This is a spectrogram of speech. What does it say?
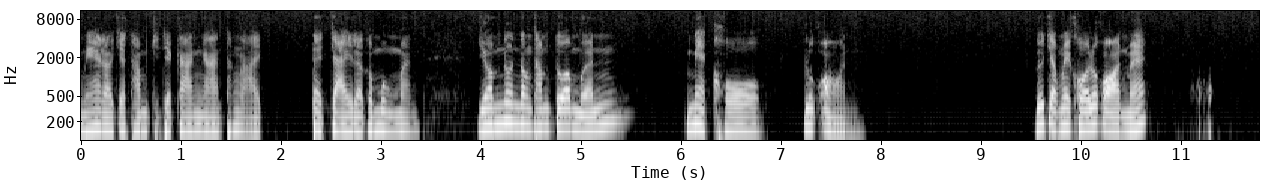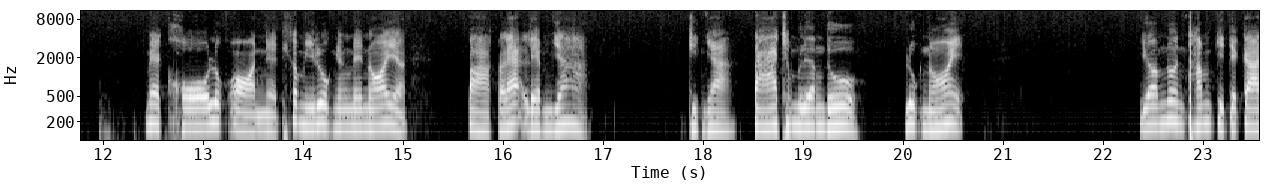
แม้เราจะทำกิจการงานทั้งหลาย แต่ใจเราก็มุ่งมัน่นยอมนุ่นต้องทำตัวเหมือนแม่โค ลูกอ่อน รู้จักแม่โคลูกอ่อนไหมแม่โคลูกอ่อนเนี่ย ที่เขามีลูกยังน้อยๆอะปากและเล็มหญ้า กินหญ้า ตาชำเลืองดู ลูกน้อย ยอมนุ่นทำกิจการ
